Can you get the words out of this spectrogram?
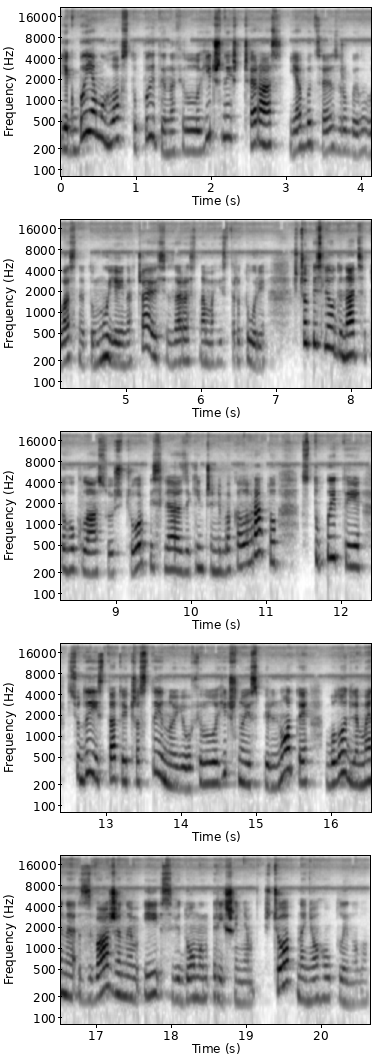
Якби я могла вступити на філологічний ще раз, я би це зробила. Власне, тому я і навчаюся зараз на магістратурі. Що після 11 класу, що після закінчення бакалаврату вступити сюди і стати частиною філологічної спільноти було для мене зваженим і свідомим рішенням, що на нього вплинуло.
